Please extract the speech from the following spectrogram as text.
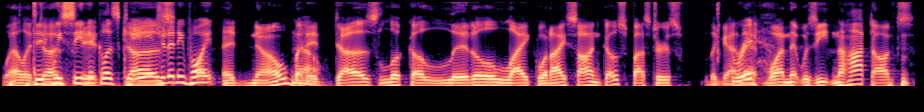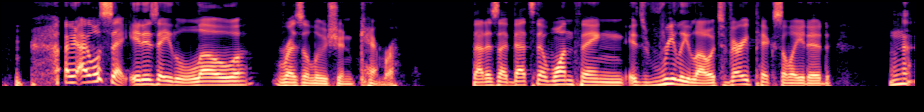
Well, it Did does, we see Nicolas Cage does- at any point? It, no, but No. it does look a little like what I saw in Ghostbusters. The guy, Really? that one that was eating the hot dogs. I, mean, I will say it is a low resolution camera. That is that's the one thing. It's really low. It's very pixelated. no,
